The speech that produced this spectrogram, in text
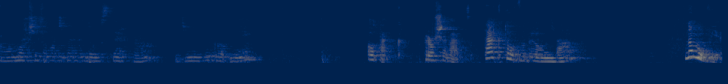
O, może się zobaczyć lusterka, będzie mi wygodniej. O tak, proszę bardzo. Tak to wygląda. No mówię,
